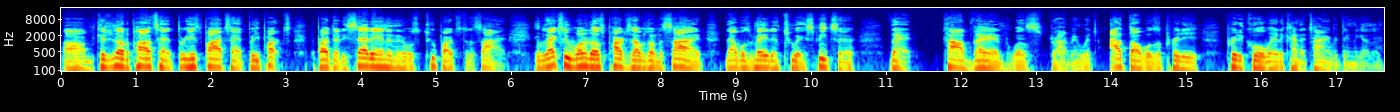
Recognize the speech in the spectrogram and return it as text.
um, because you know the pods had three. His pods had three parts. The part that he sat in, and there was two parts to the side. It was actually one of those parts that was on the side that was made into a speedster that Cobb Vann was driving, which I thought was a pretty pretty cool way to kind of tie everything together.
